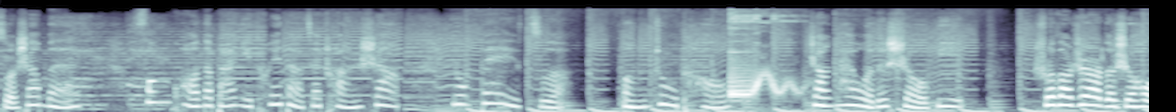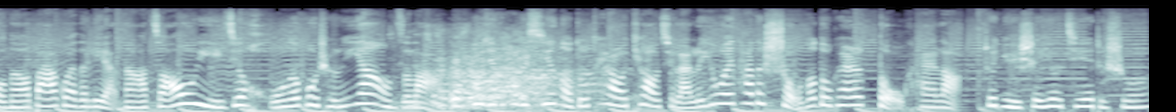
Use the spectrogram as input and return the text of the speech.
锁上门，疯狂的把你推倒在床上，用被子蒙住头，张开我的手臂。”说到这儿的时候呢，八怪的脸呢早已经红得不成样子了。我估计他的心呢都跳跳起来了，因为他的手呢都开始抖开了。这女神又接着说，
